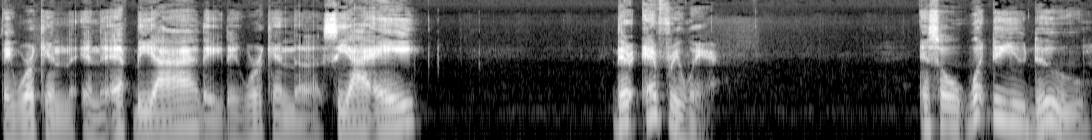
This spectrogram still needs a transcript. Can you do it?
they work in in the FBI. They they work in the CIA. They're everywhere. And so, what do you do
